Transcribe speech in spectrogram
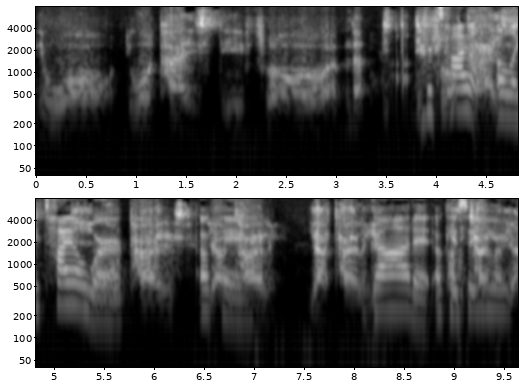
the wall, the wall ties, the floor, and the, the, uh, the floor tile- oh, ties. oh, like tile the work. Wall ties. Okay. Yeah, tiling. Yeah, tiling. Yeah. Got it. Okay, I'm so tiler, you yeah.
